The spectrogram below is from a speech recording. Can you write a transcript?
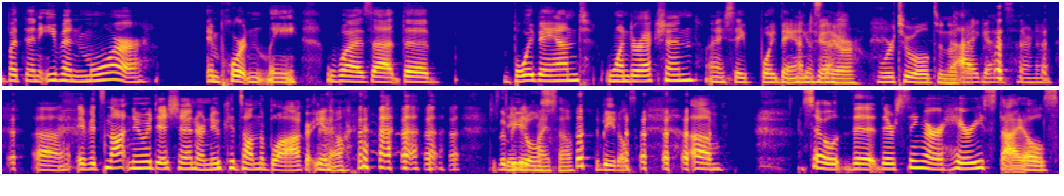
But then even more importantly was uh, the boy band One Direction. I say boy band. Yes, they are. We're too old to know. That. I guess I don't know uh, if it's not New Edition or New Kids on the Block, or, you know, just The dated Beatles. myself. The Beatles. um, so the their singer Harry Styles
